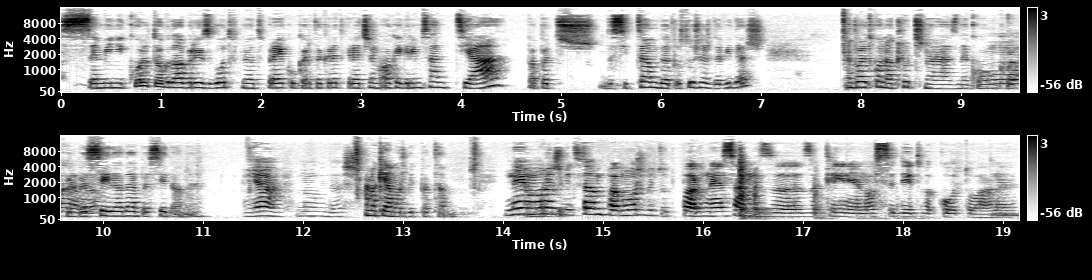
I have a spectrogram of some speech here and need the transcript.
se mi nikoli tako dobrih zgodb ne odpre, kot takrat, ko rečem, ok, grem sam tja, pa pač, da si tam, da poslušaš, da vidiš. Ampak tako na ključno jaz nekom, No, kot ja, beseda, da beseda ne. Ja, no, vidiš. Ampak ja, moraš biti pa tam. Ne, Ja, moraš moraš biti biti. tam, pa moraš biti odprt, ne samo zaklenjeno, sedeti v kotu. a ne. Mhm.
